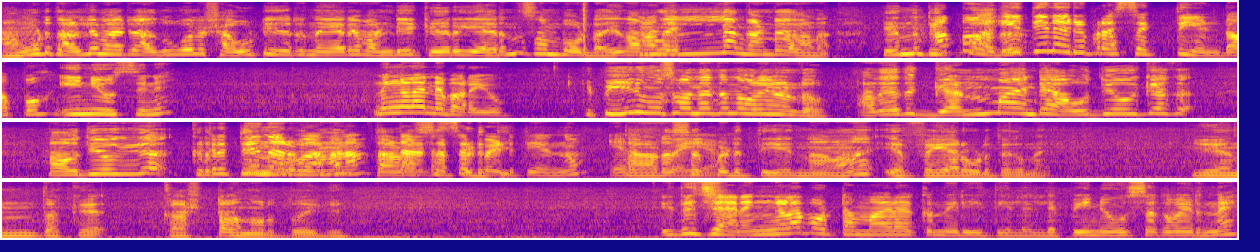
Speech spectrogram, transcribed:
അങ്ങോട്ട് തള്ളി മാറ്റി അതുപോലെ ഷൗട്ട് ചെയ്തിട്ട് നേരെ വണ്ടിയെ കയറിയായിരുന്നു സംഭവം ഉണ്ടായി നമ്മളെല്ലാം കണ്ടതാണ്. എന്നിട്ട് ഇപ്പൊ ഇതിനൊരു പ്രസക്തി ഉണ്ടോ അപ്പൊ ഈ ന്യൂസിന് നിങ്ങൾ തന്നെ പറയൂ. ഇപ്പൊ ഈ ന്യൂസ് വന്നേക്കെന്ന് പറയുന്നുണ്ടോ? അതായത് ഗവൺമെന്റ് ഔദ്യോഗിക ഔദ്യോഗിക കൃത്യനിർവഹണം തടസ്സപ്പെടുത്തി. തടസ്സപ്പെടുത്തിയെന്നും തടസ്സപ്പെടുത്തിയെന്നാണ് തടസ്സപ്പെടുത്തി എന്നാണ് എഫ് കൊടുത്തേക്കുന്നത്. എന്തൊക്കെ കഷ്ടം ഓർത്ത് നോക്കി. ഇത് ജനങ്ങളെ പൊട്ടന്മാരാക്കുന്ന രീതിയിലല്ലേ ഇപ്പൊ ഈ ന്യൂസ് ഒക്കെ വരുന്നേ?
